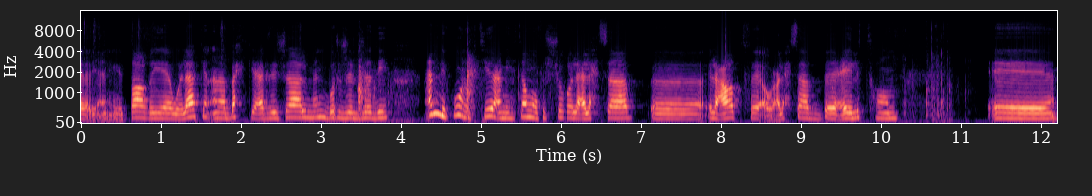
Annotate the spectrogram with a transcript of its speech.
يعني طاغية. ولكن أنا بحكي عن الرجال من برج الجدي عم بيكونوا كتير عم يهتموا في الشغل على حساب آه، العاطفة أو على حساب عيلتهم. إيه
